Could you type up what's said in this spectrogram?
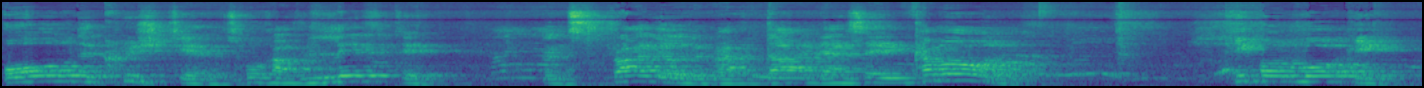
all the Christians who have it and struggled and have died. They're saying, Come on, keep on walking.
